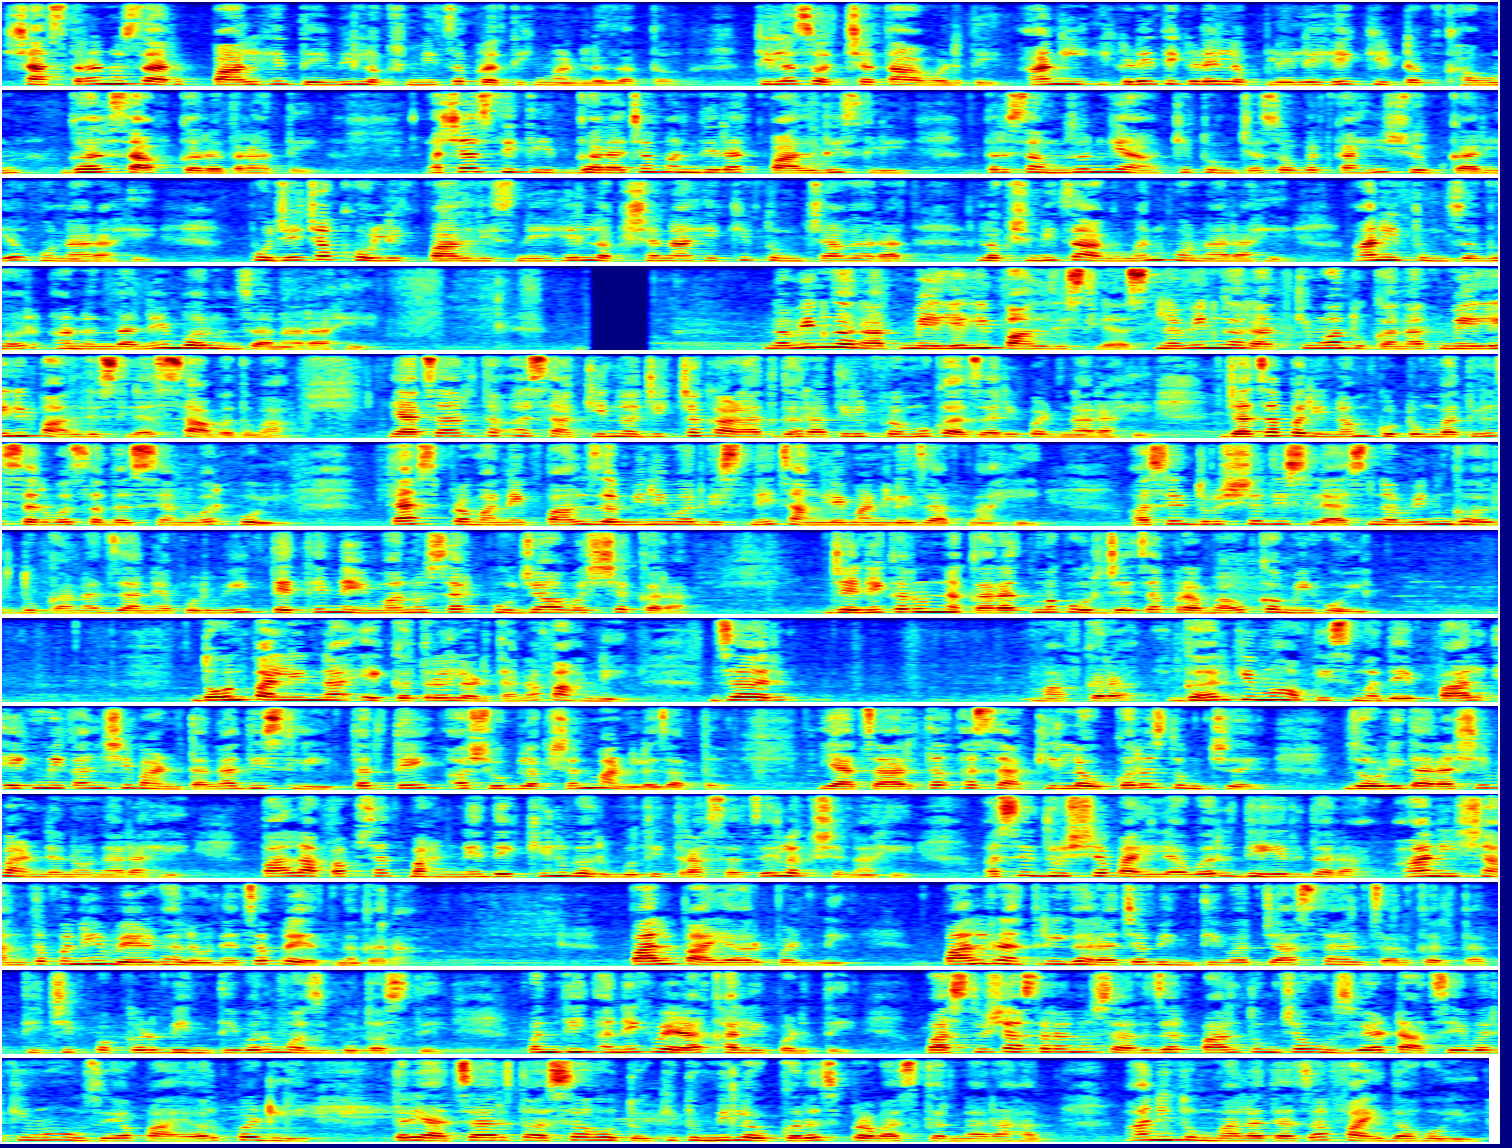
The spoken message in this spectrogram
शास्त्रानुसार पाल हे देवी लक्ष्मीचं प्रतीक मानलं जातं. तिला स्वच्छता आवडते आणि इकडे तिकडे लपलेले हे कीटक खाऊन घर साफ करत राहते. अशा स्थितीत घराच्या मंदिरात पाल दिसली तर समजून घ्या की तुमच्यासोबत काही शुभकार्य होणार आहे. पूजेच्या खोलीत पाल दिसणे हे लक्षण आहे की तुमच्या घरात लक्ष्मीचं आगमन होणार आहे आणि तुमचं घर आनंदाने भरून जाणार आहे. नवीन घरात मेलेली पाल दिसल्यास नवीन घरात किंवा दुकानात मेलेली पाल दिसल्यास सावध व्हा. याचा अर्थ असा की नजीकच्या काळात घरातील प्रमुख आजारी पडणार आहे ज्याचा परिणाम कुटुंबातील सर्व सदस्यांवर होईल. त्याचप्रमाणे पाल जमिनीवर दिसणे चांगले मानले जात नाही. असे दृश्य दिसल्यास नवीन घर दुकानात जाण्यापूर्वी तेथे नियमानुसार पूजा अवश्य करा जेणेकरून नकारात्मक ऊर्जेचा प्रभाव कमी होईल. दोन पालींना एकत्र लढताना पाहणे. जर माफ करा घर किंवा ऑफिसमध्ये पाल एकमेकांशी भांडताना दिसली तर ते अशुभ लक्षण मानलं जातं. याचा अर्थ असा की लवकरच तुमचे जोडीदाराशी भांडण होणार आहे. पाल आपापसात भांडणे देखील घरगुती त्रासाचे लक्षण आहे. असे दृश्य पाहिल्यावर धीर धरा आणि शांतपणे वेळ घालवण्याचा प्रयत्न करा. पाल पायावर पडणे. पाल रात्री घराच्या भिंतीवर जास्त हालचाल करतात. तिची पकड भिंतीवर मजबूत असते पण ती अनेक वेळा खाली पडते. वास्तुशास्त्रानुसार जर पाल तुमच्या उजव्या टाचेवर किंवा उजव्या पायावर पडली तर याचा अर्थ असा होतो की तुम्ही लवकरच प्रवास करणार आहात आणि तुम्हाला त्याचा फायदा होईल.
